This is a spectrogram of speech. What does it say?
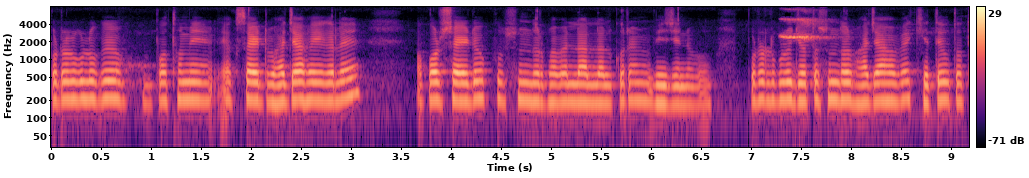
পটলগুলোকে প্রথমে এক সাইড ভাজা হয়ে গেলে অপর সাইডেও খুব সুন্দরভাবে লাল লাল করে আমি ভেজে নেব। পটলগুলো যত সুন্দর ভাজা হবে, খেতেও তত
